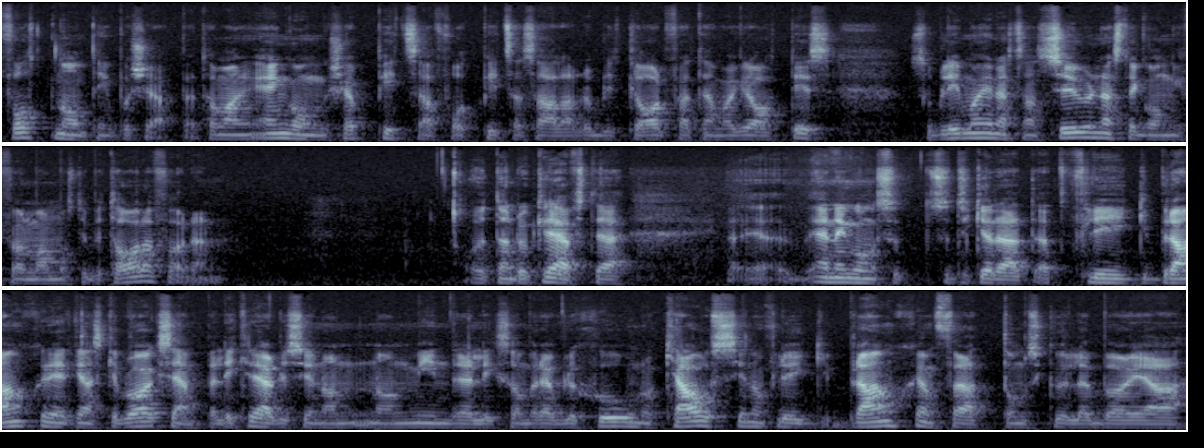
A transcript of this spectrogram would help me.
fått någonting på köpet, har man en gång köpt pizza, och fått pizzasallad och blivit glad för att den var gratis, så blir man ju nästan sur nästa gång ifall man måste betala för den. Utan då krävs det än en gång så, så, tycker jag att, att flygbranschen är ett ganska bra exempel. Det krävdes ju någon, någon, mindre liksom revolution och kaos inom flygbranschen för att de skulle börja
